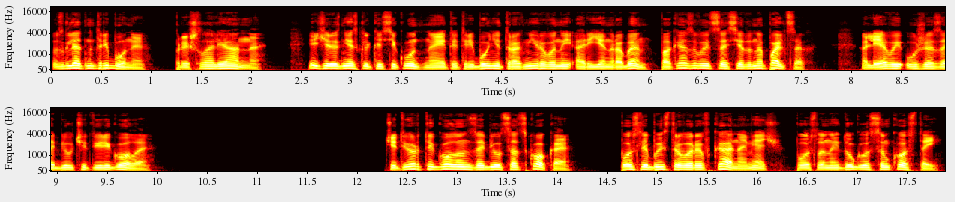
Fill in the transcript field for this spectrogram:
Взгляд на трибуны. Пришла ли Анна? И через несколько секунд на этой трибуне травмированный Ариен Робен показывает соседа на пальцах. Левый уже забил четыре гола. Четвертый гол он забил с отскока, после быстрого рывка на мяч, посланный Дугласом Костой.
